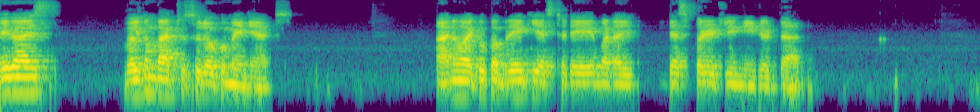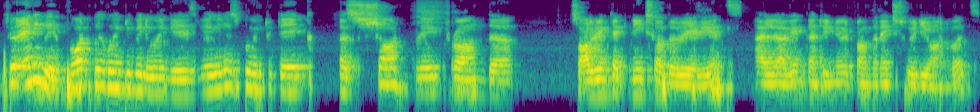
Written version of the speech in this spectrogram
Hey guys, welcome back to Sudoku Maniacs. I know I took a break yesterday, but I desperately needed that. So anyway, what we're going to be doing is we're just going to take a short break from the solving techniques of the variants. I'll again continue it from the next video onwards.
